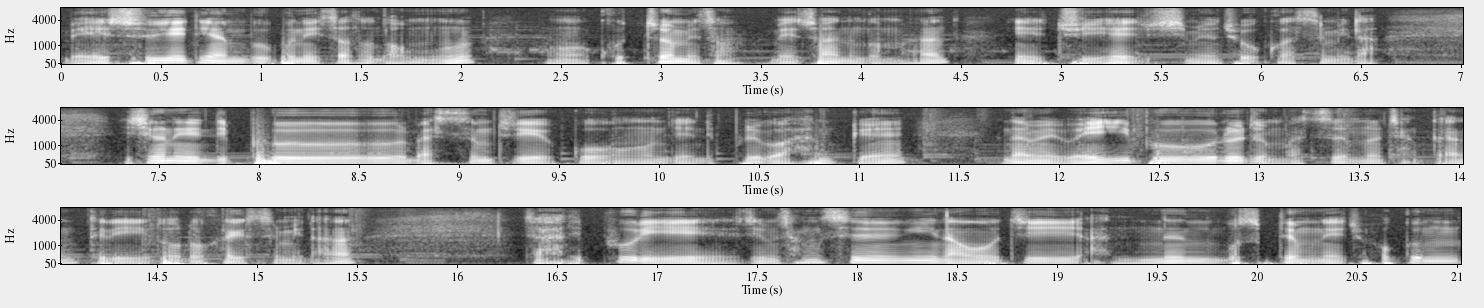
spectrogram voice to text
매수에 대한 부분에 있어서 너무 어, 고점에서 매수하는 것만 예, 주의해 주시면 좋을 것 같습니다. 이 시간에 리플 말씀드리겠고 이제 리플과 함께 그 다음에 웨이브를 좀 말씀을 잠깐 드리도록 하겠습니다. 자, 리플이 지금 상승이 나오지 않는 모습 때문에 조금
